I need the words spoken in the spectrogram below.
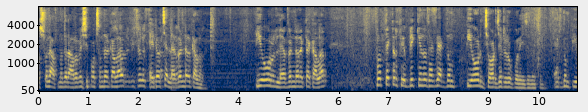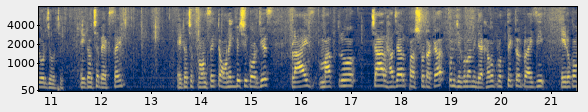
আসলে আপনাদের আরও বেশি পছন্দের কালার। এটা হচ্ছে ল্যাভেন্ডার কালার। পিওর ল্যাভেন্ডার একটা কালার। প্রত্যেকটার ফেব্রিক কিন্তু থাকবে একদম পিওর জর্জেটের উপরে এই যে দেখুন। একদম পিওর জর্জেট। এইটা হচ্ছে ব্যাক সাইড এটা হচ্ছে ফ্রন্ট সাইডটা অনেক বেশি গর্জিয়াস প্রাইস মাত্র চার হাজার পাঁচশো টাকা। যেগুলো আমি দেখাবো প্রত্যেকটার প্রাইসই এরকম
